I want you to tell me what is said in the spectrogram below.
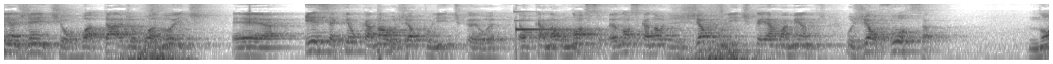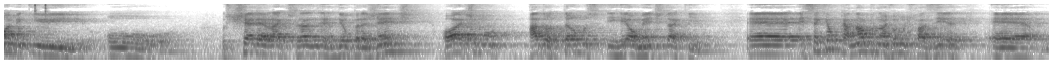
Minha gente, ou boa tarde, ou boa noite. É, esse aqui é o canal Geopolítica, é, é o canal nosso, é o nosso canal de Geopolítica e Armamentos, o Geoforça, nome que o, o Alexander deu para gente. Ótimo, adotamos e realmente está aqui. É, esse aqui é um canal que nós vamos fazer, é,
